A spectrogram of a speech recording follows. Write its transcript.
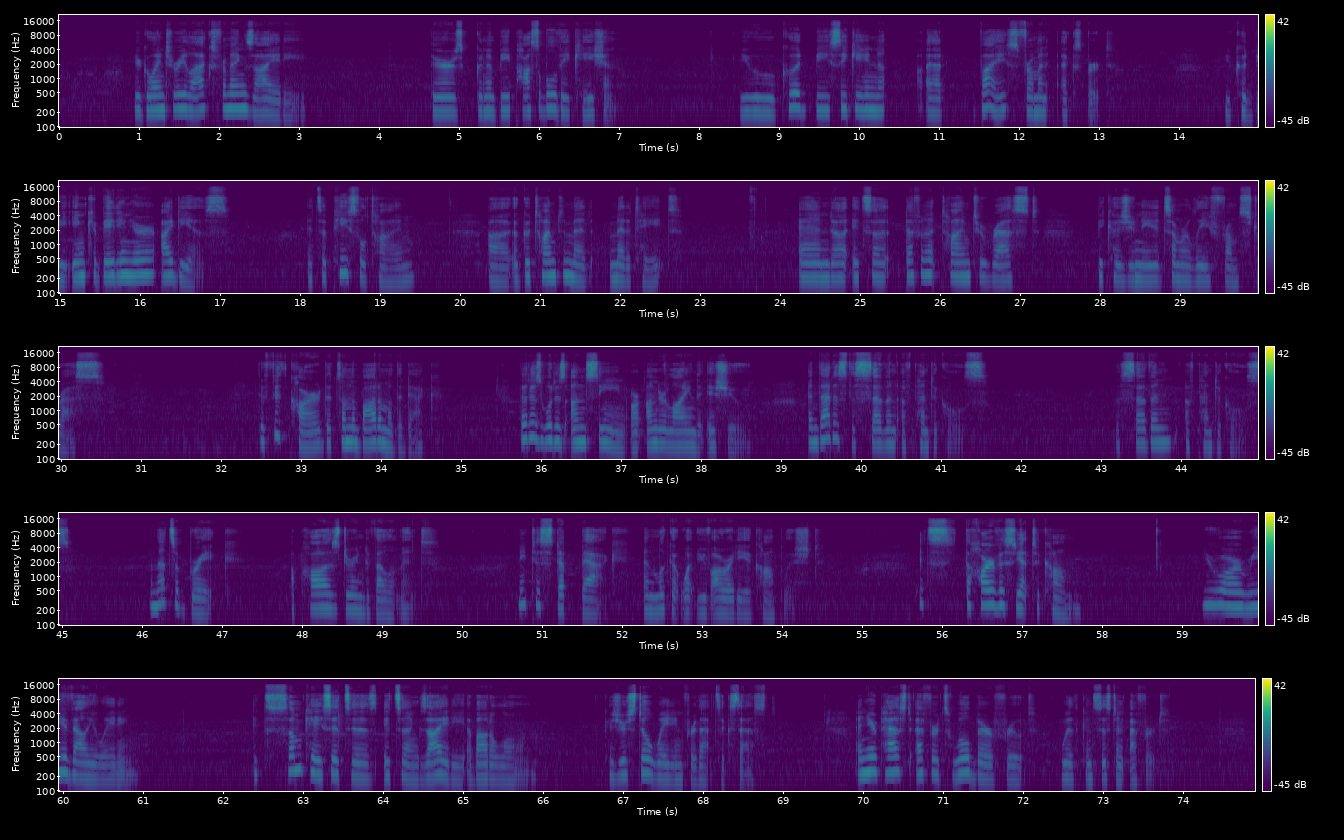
You're going to relax from anxiety. There's going to be possible vacation. You could be seeking advice from an expert. You could be incubating your ideas. It's a peaceful time, uh, a good time to med- meditate, and uh, it's a definite time to rest because you needed some relief from stress the fifth card that's on the bottom of the deck. That is what is unseen or underlying the issue, and that is the Seven of Pentacles. the Seven of Pentacles. And that's a break, a pause during development. Need to step back and look at what you've already accomplished. It's the harvest yet to come. You are reevaluating. In some cases, it's, it's anxiety about a loan because you're still waiting for that success. And your past efforts will bear fruit with consistent effort.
